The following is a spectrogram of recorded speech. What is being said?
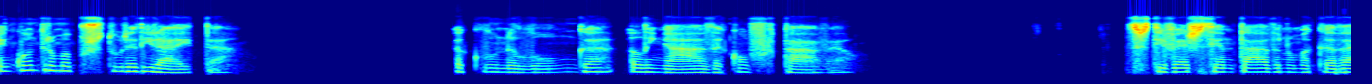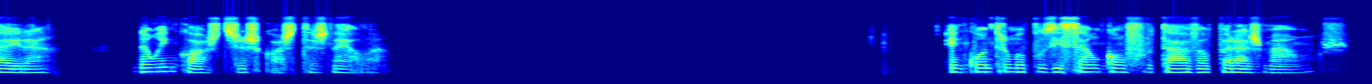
Encontre uma postura direita, a coluna longa, alinhada, confortável. Se estiveres sentado numa cadeira, não encostes as costas nela. Encontre uma posição confortável para as mãos.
